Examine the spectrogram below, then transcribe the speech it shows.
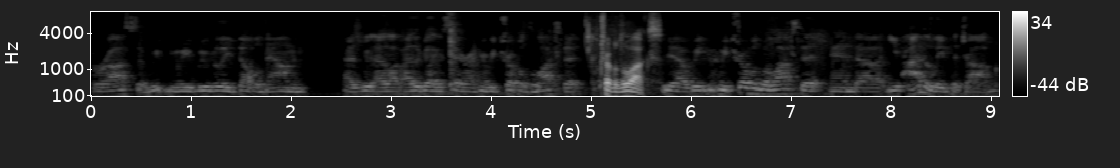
for us that we, we, we really doubled down and as we I, love, I like to say around here, we tripled the luck that triple deluxe. yeah we, we tripled the luck that and uh, you had to leave the job.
